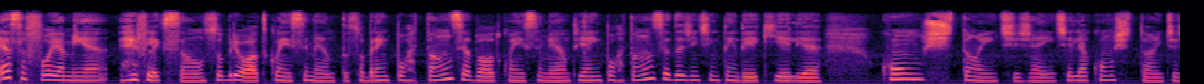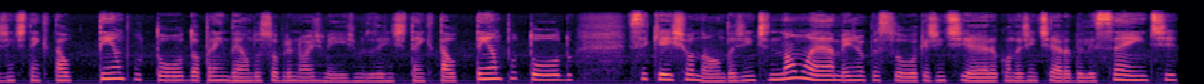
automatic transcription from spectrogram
essa foi a minha reflexão sobre o autoconhecimento, sobre a importância do autoconhecimento e a importância da gente entender que ele é constante, gente. Ele é constante. A gente tem que estar o tempo todo aprendendo sobre nós mesmos. A gente tem que estar o tempo todo se questionando. A gente não é a mesma pessoa que a gente era quando a gente era adolescente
